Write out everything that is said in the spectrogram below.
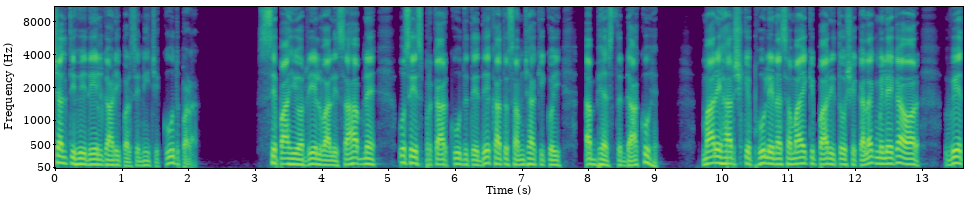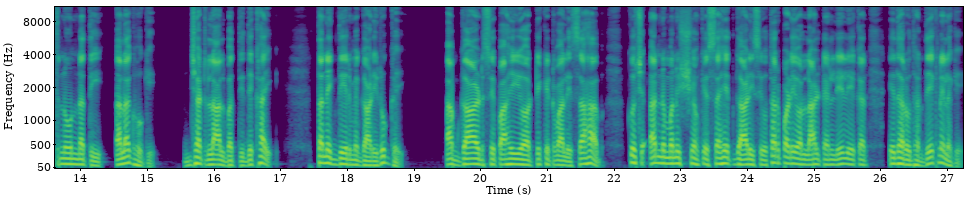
चलती हुई रेलगाड़ी पर से नीचे कूद पड़ा। सिपाही और रेल वाले साहब ने उसे इस प्रकार कूदते देखा तो समझा कि कोई अभ्यस्त डाकू है। मारे हर्ष के फूले न समाये कि पारितोषिक अलग मिलेगा और वेतनोन्नति अलग होगी। झट लाल बत्ती दिखाई। तनिक देर में गाड़ी रुक गई। अब गार्ड, सिपाही और टिकट वाले साहब कुछ अन्य मनुष्यों के सहित गाड़ी से उतर पड़े और लालटेन ले लेकर इधर उधर देखने लगे।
